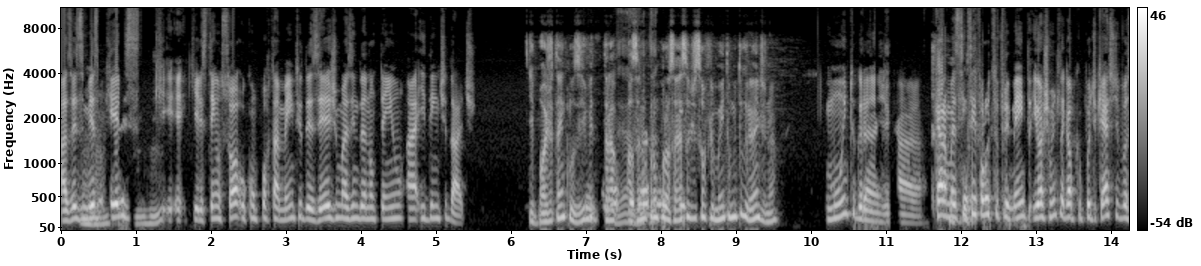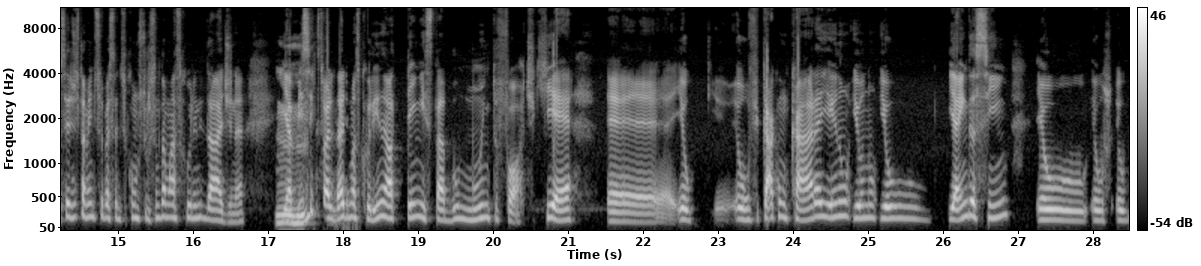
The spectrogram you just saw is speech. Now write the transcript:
às vezes, uhum, mesmo que eles, uhum. que, que, eles tenham só o comportamento e o desejo, mas ainda não tenham a identidade. E pode estar, inclusive, é, passando por um processo de sofrimento muito grande, né? Muito grande, cara. Cara, mas assim, você falou de sofrimento, e eu acho muito legal, porque o podcast de você é justamente sobre essa desconstrução da masculinidade, né? Uhum. E a uhum. bissexualidade masculina, ela tem esse tabu muito forte, que é, é eu, eu ficar com um cara e eu não, eu não, eu, e ainda assim eu, eu, eu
